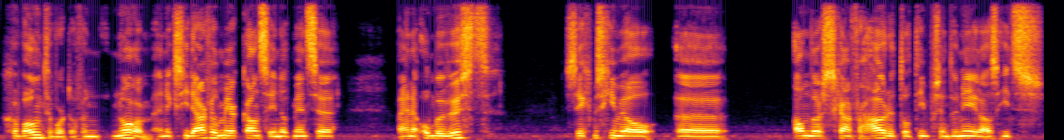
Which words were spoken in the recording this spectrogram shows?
gewoonte wordt of een norm. En ik zie daar veel meer kansen in dat mensen bijna onbewust zich misschien wel anders gaan verhouden tot 10% doneren als iets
